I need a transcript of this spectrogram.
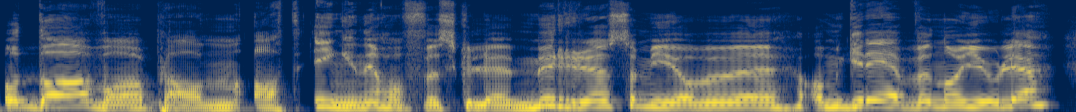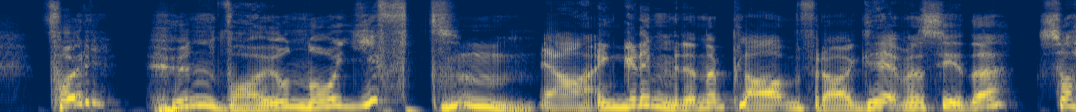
Og da var planen at ingen i hoffet skulle murre så mye om, om greven og Julie, for hun var jo nå gift! Ja, En glimrende plan fra grevens side, så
